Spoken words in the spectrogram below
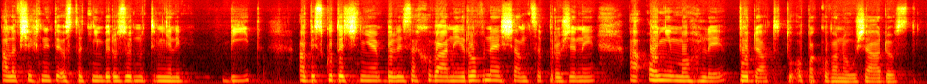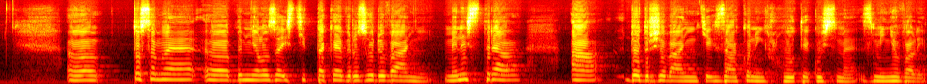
ale všechny ty ostatní by rozhodnuty měly být, aby skutečně byly zachovány rovné šance pro ženy a oni mohli podat tu opakovanou žádost. Eh, to samé eh, by mělo zajistit také v rozhodování ministra a dodržování těch zákonných lhůt, jak už jsme zmiňovali.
